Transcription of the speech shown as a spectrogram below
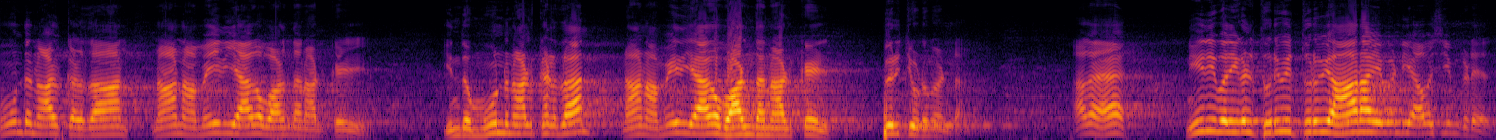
மூன்று நாட்கள் தான் நான் அமைதியாக வாழ்ந்த நாட்கள். இந்த மூன்று நாட்கள் தான் நான் அமைதியாக வாழ்ந்த நாட்கள். பிரித்து விடுங்கன்ட்டான் ஆக நீதிபதிகள் துருவி துருவி ஆராய வேண்டிய அவசியம் கிடையாது.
